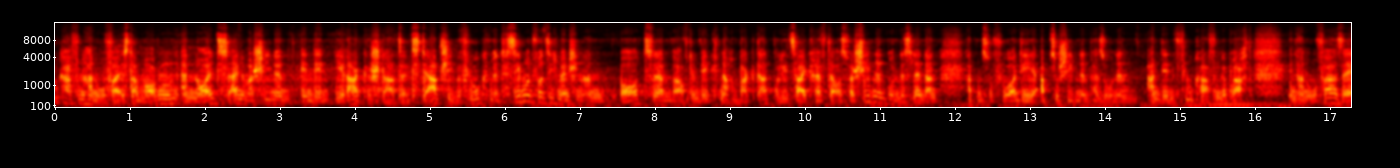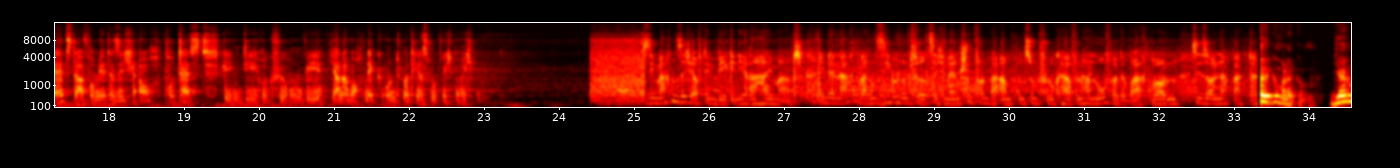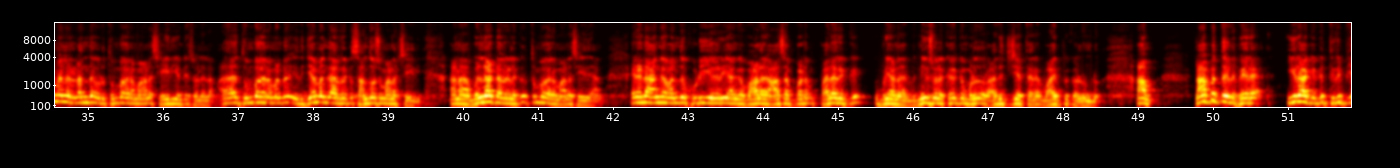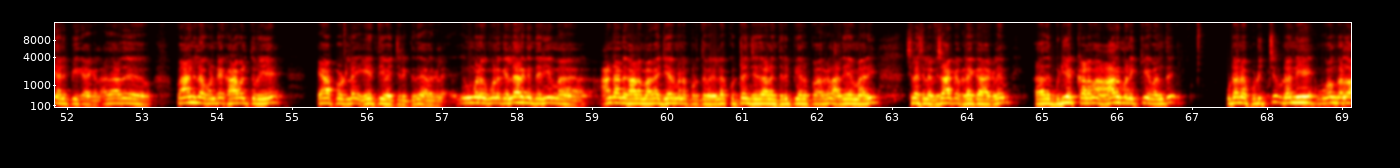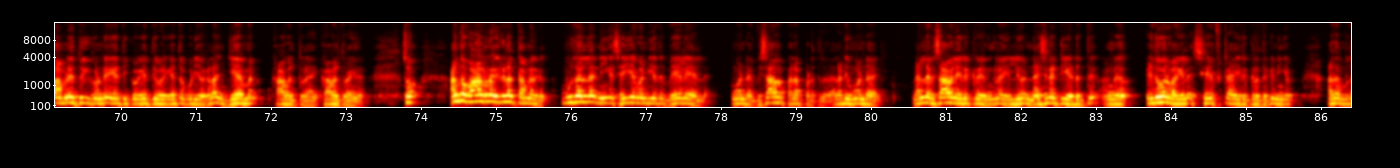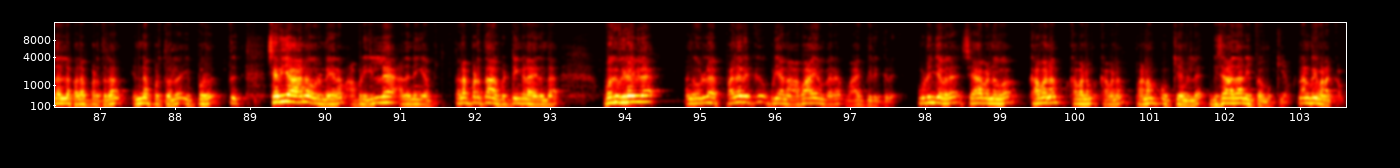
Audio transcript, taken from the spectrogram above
Flughafen Hannover ist am Morgen erneut eine Maschine in den Irak gestartet. Der Abschiebeflug mit 47 Menschen an Bord äh, war auf dem Weg nach Bagdad. Polizeikräfte aus verschiedenen Bundesländern hatten zuvor die abzuschiebenden Personen an den Flughafen gebracht. In Hannover selbst, da formierte sich auch Protest gegen die Rückführung, wie Jana Wochnik und Matthias Ludwig berichten. Sie machen sich auf den Weg in ihre Heimat. In der Nacht waren 47 Menschen von Beamten zum Flughafen Hannover gebracht worden. Sie sollen nach Bagdad. வணக்கம். ஜெர்மனில் நடந்த ஒரு துன்பகரமான செய்தி என்றே சொல்லலாம். அதாவது துன்பகரம் என்று இது ஜெர்மன்காரருக்கு சந்தோஷமான செய்தி. ஆனால் வெளிநாட்டவர்களுக்கு துன்பகரமான செய்தி தான் ஏன்னா அங்கே வந்து குடியேறி அங்கே வாழ ஆசைப்படும் பலருக்கு இப்படியான நியூஸில் கேட்கும் பொழுது ஒரு அதிர்ச்சியை தர வாய்ப்புகள் உண்டு. ஆம் நாற்பத்தேழு பேரை ஈராக்குக்கு திருப்பி அனுப்பியிருக்கார்கள் அதாவது வானிலை கொண்டே காவல்துறையே ஏர்போர்ட்டில் ஏற்றி வச்சிருக்குது அவர்களை. உங்களை உங்களுக்கு எல்லாருக்கும் தெரியும் ஆண்டாண்டு காலமாக ஜேர்மனை பொறுத்தவரையில் குற்றம் செய்தாலும் திருப்பி அனுப்புவார்கள். அதே மாதிரி சில சில விசாக்கள் கிடைக்காதவர்களையும் அதாவது விடியற்காலமாக ஆறு மணிக்கே வந்து உடனே பிடிச்சி உடனே முகம் கழுவாமலே தூக்கி கொண்டு ஏற்றி ஏற்றி ஏற்றக்கூடியவர்களாம் ஜேர்மன் காவல்துறை காவல்துறையினர். ஸோ அங்கே வாழ்கிற ஈழத்தமிழர்கள் முதல்ல நீங்கள் செய்ய வேண்டியது வேலையே இல்லை உங்களோட விசாவை பலப்படுத்துறது. அல்லாட்டி உங்களோட நல்ல விசாவில் இருக்கிறீங்களோ இல்லையோ நெஷனிட்டி எடுத்து அங்கே ஏதோ ஒரு வகையில் சேஃப்டாக இருக்கிறதுக்கு நீங்கள் அதை முதல்ல பலப்படுத்தினால் என்ன பொறுத்தவரை இப்போ ஒரு சரியான ஒரு நேரம். அப்படி இல்லை அதை நீங்கள் பலப்படுத்தாம விட்டீங்களா இருந்தால் வெகு விரைவில் அங்கே உள்ள பலருக்கு இப்படியான அபாயம் வர வாய்ப்பு இருக்குது. முடிஞ்சவரை சேவ் பண்ணுங்க கவனம் கவனம் கவனம் பணம் முக்கியம் இல்லை விசா தான் இப்போ முக்கியம். நன்றி வணக்கம்.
